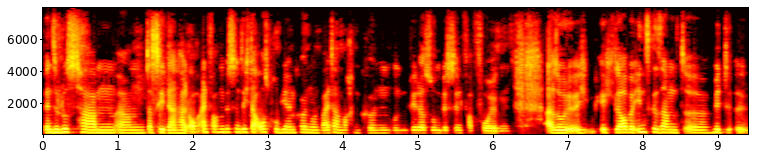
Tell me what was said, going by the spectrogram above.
wenn sie Lust haben, ähm, dass sie dann halt auch einfach ein bisschen sich da ausprobieren können und weitermachen können und wir das so ein bisschen verfolgen. Also ich, ich glaube insgesamt äh, mit äh,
